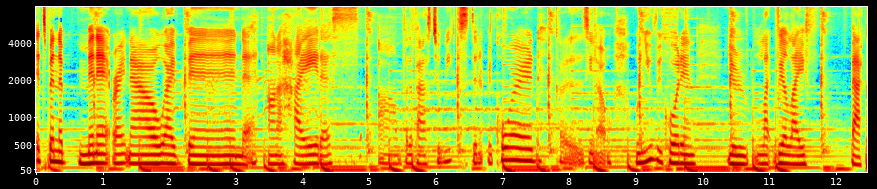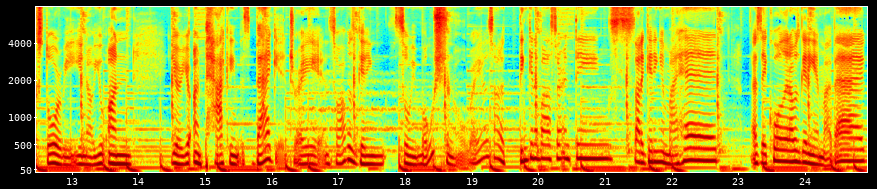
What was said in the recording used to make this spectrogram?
it's been a minute right now. I've been on a hiatus um, for the past two weeks. Didn't record because you know when you recording your li- real life backstory, you know you un you're you're unpacking this baggage, right? And so I was getting so emotional, right? I started thinking about certain things, started getting in my head, as they call it. I was getting in my bag.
